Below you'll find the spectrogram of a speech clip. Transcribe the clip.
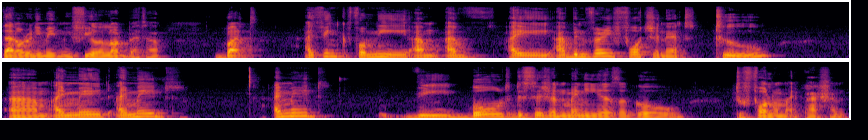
that already made me feel a lot better. But I think for me, um, I've I I've been very fortunate to. Um, I made I made I made the bold decision many years ago to follow my passion,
